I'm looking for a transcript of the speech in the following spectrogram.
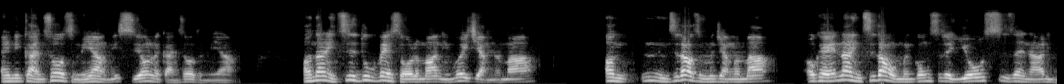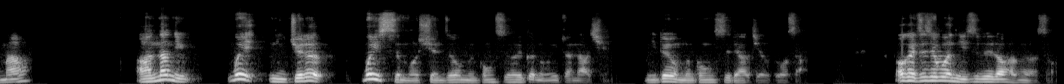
哎，你感受怎么样？你使用的感受怎么样？哦，那你制度背熟了吗？你会讲了吗？哦，你知道怎么讲了吗？OK，那你知道我们公司的优势在哪里吗？啊，那你为你觉得为什么选择我们公司会更容易赚到钱？你对我们公司了解有多少？OK，这些问题是不是都很耳熟？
